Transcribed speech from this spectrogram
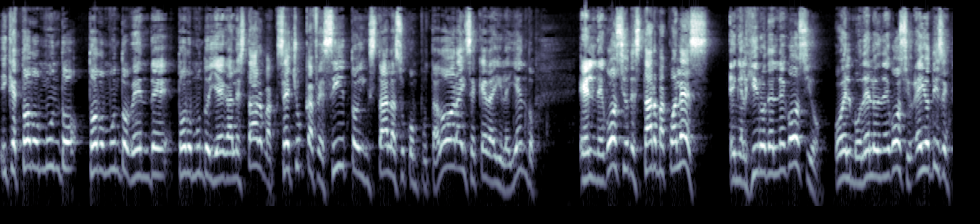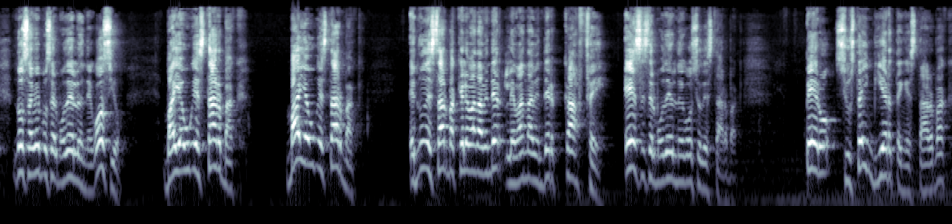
Y que todo mundo, todo mundo vende, todo mundo llega al Starbucks. Se echa un cafecito, instala su computadora y se queda ahí leyendo. El negocio de Starbucks, ¿cuál es? En el giro del negocio o el modelo de negocio. Ellos dicen, no sabemos el modelo de negocio. Vaya a un Starbucks. Vaya a un Starbucks. En un Starbucks, ¿qué le van a vender? Le van a vender café. Ese es el modelo de negocio de Starbucks. Pero si usted invierte en Starbucks,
